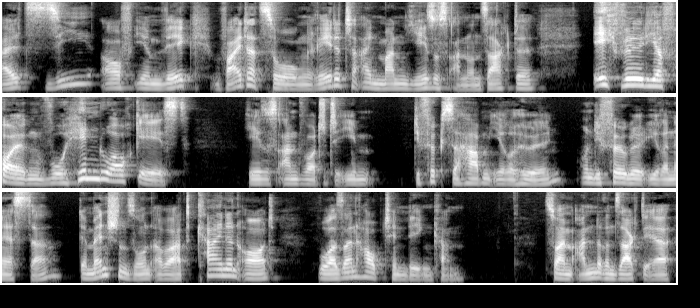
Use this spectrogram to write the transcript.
Als sie auf ihrem Weg weiterzogen, redete ein Mann Jesus an und sagte, Ich will dir folgen, wohin du auch gehst. Jesus antwortete ihm, Die Füchse haben ihre Höhlen und die Vögel ihre Nester, der Menschensohn aber hat keinen Ort, wo er sein Haupt hinlegen kann. Zu einem anderen sagte er,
